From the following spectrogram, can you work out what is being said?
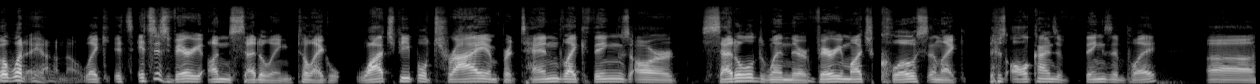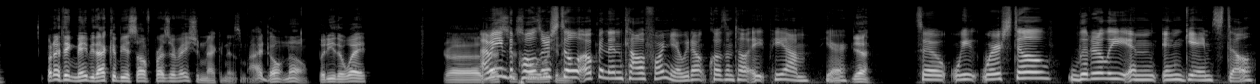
But what I don't know, like it's it's just very unsettling to like watch people try and pretend like things are settled when they're very much close and like there's all kinds of things in play. Uh, but I think maybe that could be a self-preservation mechanism. I don't know, but either way, uh, I mean, the polls are still at. open in California. We don't close until 8 p.m. here. Yeah. So we we're still literally in in game still.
